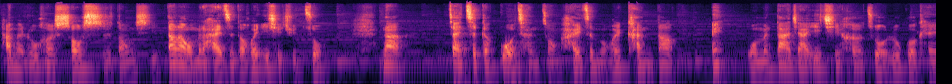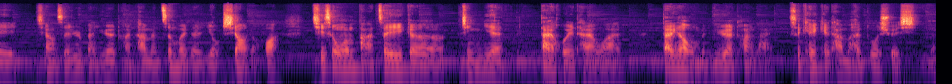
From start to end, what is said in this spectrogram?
他们如何收拾东西。当然，我们的孩子都会一起去做。那在这个过程中，孩子们会看到，哎，我们大家一起合作，如果可以像是日本乐团他们这么的有效的话，其实我们把这一个经验带回台湾。带到我们的乐团来，是可以给他们很多学习的。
